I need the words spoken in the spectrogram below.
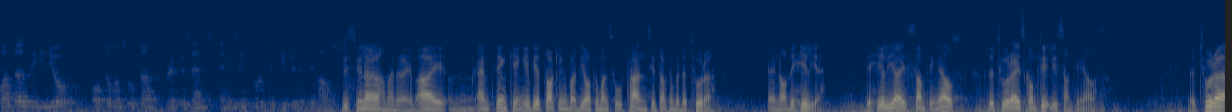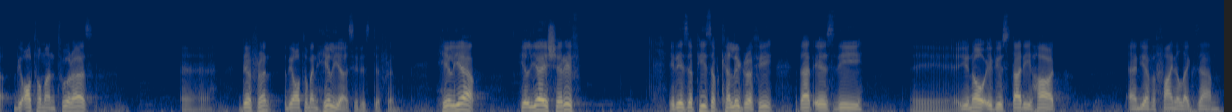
What does the Hilya Ottoman Sultan represent and is it good to keep it in the house? Bismillah ar-Rahman ar-Rahim. I, mm, I'm thinking if you're talking about the Ottoman sultans, you're talking about the Tura, and not the Hilya. The Hilya is something else. The Tura is completely something else. The Tura, the Ottoman Turas, uh, different. The Ottoman Hilyas, it is different. Hilya, Hilya is Sharif, it is a piece of calligraphy that is the, uh, you know, if you study hard and you have a final exam,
